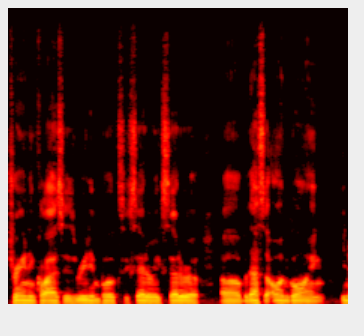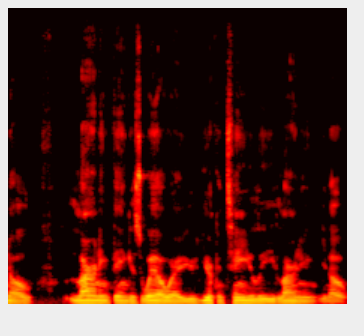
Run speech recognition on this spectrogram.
training classes, reading books, et cetera, et cetera. Uh, but that's an ongoing, you know, learning thing as well, where you you're continually learning, you know,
